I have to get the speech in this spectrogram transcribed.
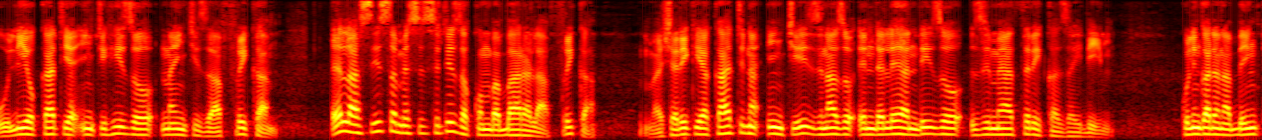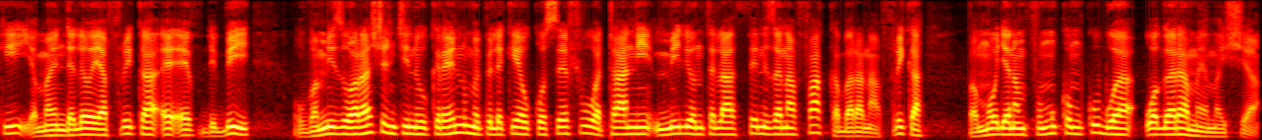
ulio kati ya nchi hizo na nchi za Afrika. El Asis amesisitiza kwamba bara la Afrika, Mashariki ya Kati na nchi zinazoendelea ndizo zimeathirika zaidi. Kulingana na Benki ya Maendeleo ya Afrika AFDB, uvamizi wa Russia nchini Ukraine umepelekea ukosefu wa tani milioni 30 za nafaka barani Afrika pamoja na mfumuko mkubwa wa gharama ya maisha.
